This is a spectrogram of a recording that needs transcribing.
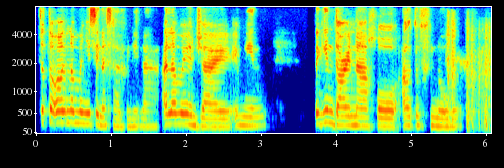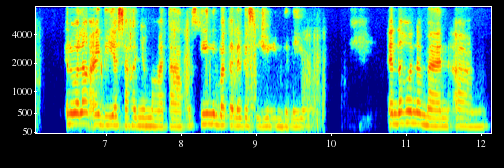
totoo naman yung sinasabi nila. Alam mo yun, Jai. I mean, naging Darna ako out of nowhere. And walang idea sa akin yung mga tao kung sino ba talaga si Jane De Leon. And ako naman, um,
